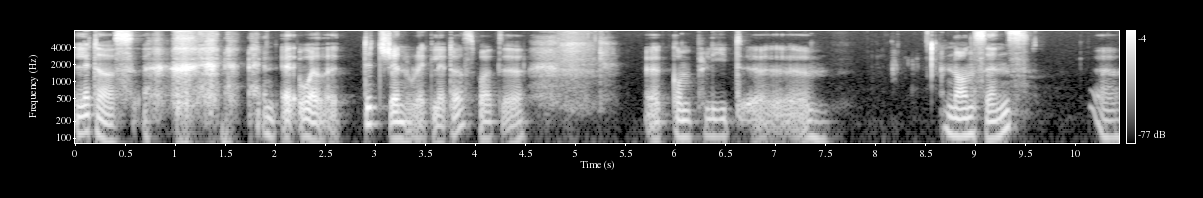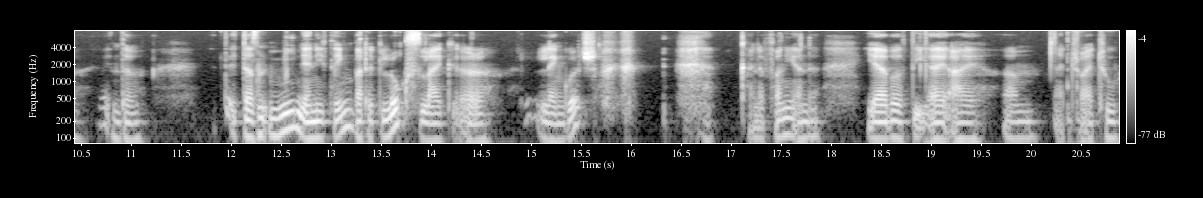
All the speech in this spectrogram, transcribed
letters. And well it did generate letters but a complete nonsense uh, in the it doesn't mean anything but it looks like a language. Kind of funny and uh, yeah with the AI um, I try to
